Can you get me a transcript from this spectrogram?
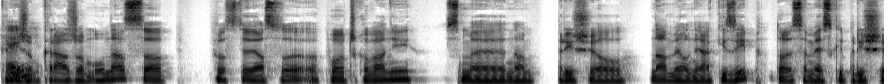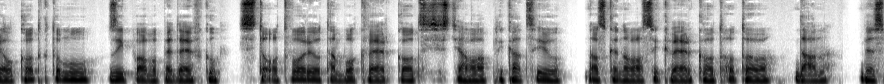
krížom krážom u nás a proste ja po očkovaní sme nám prišiel na mail nejaký zip, do SMS-ky prišiel kód k tomu zipu alebo PDF-ku. Si to otvoril, tam bol QR kód, si si stiahol aplikáciu, naskenoval si QR kód, hotovo, dan. Bez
